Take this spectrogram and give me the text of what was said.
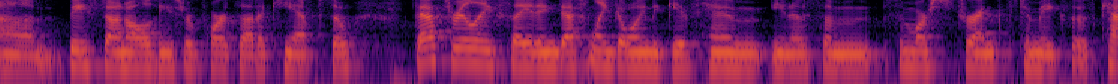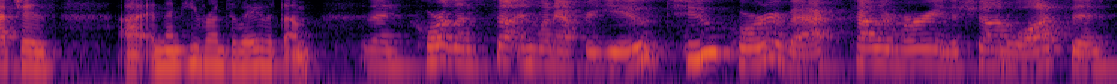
um, based on all of these reports out of camp. So that's really exciting. Definitely going to give him, you know, some some more strength to make those catches, uh, and then he runs away with them. And then Courtland Sutton went after you. Two quarterbacks, Kyler Murray and Deshaun Watson.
